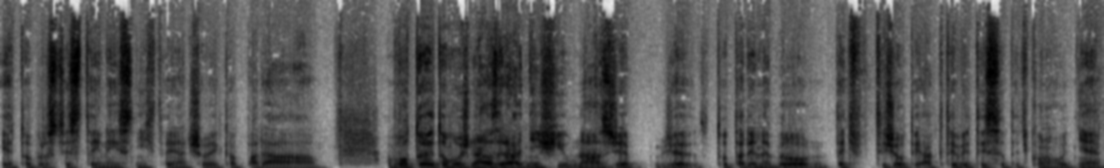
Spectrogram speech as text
je to prostě stejný sníh, který na člověka padá a, o to je to možná zrádnější u nás, že, že to tady nebylo. Teď ty, že, ty aktivity se teď hodně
